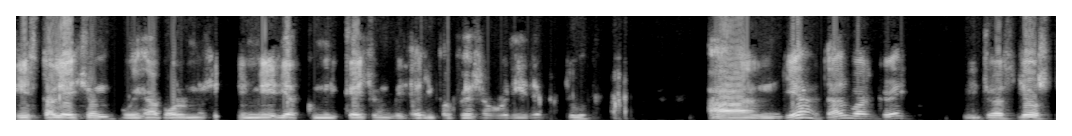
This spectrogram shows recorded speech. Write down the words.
installation. We have almost immediate communication with any professor we needed to. And yeah, that was great. It was just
